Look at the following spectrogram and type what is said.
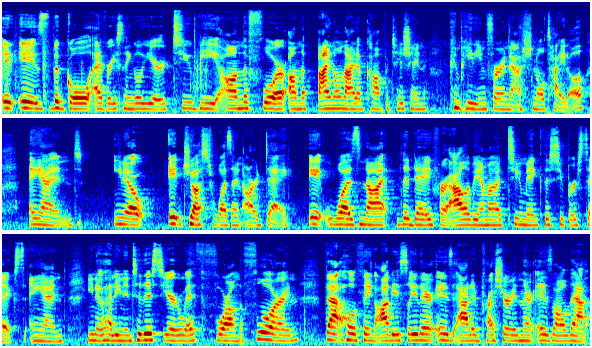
it is the goal every single year to be on the floor on the final night of competition competing for a national title. And, you know, it just wasn't our day. It was not the day for Alabama to make the Super Six. And, you know, heading into this year with four on the floor and that whole thing, obviously, there is added pressure and there is all that.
